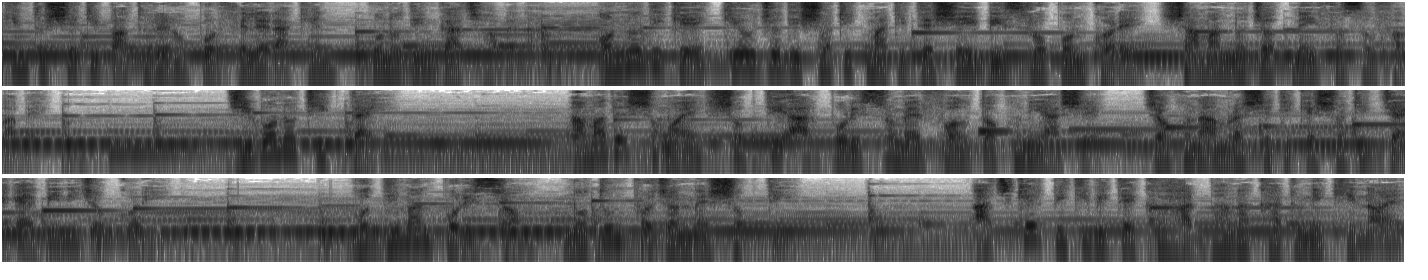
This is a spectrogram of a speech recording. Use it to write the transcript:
কিন্তু সেটি পাথরের উপর ফেলে রাখেন, কোনোদিন গাছ হবে না। অন্যদিকে, কেউ যদি সঠিক মাটিতে সেই বীজ রোপণ করে, সামান্য যত্নেই ফসল ফলাবে। জীবনও ঠিক তাই। আমাদের সময় শক্তি আর পরিশ্রমের ফল তখনই আসে, যখন আমরা সেটিকে সঠিক জায়গায় বিনিয়োগ করি। বুদ্ধিমান পরিশ্রম, নতুন প্রজন্মের শক্তি আজকের পৃথিবীতে হাটভাঙা খাটুনি কি নয়,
